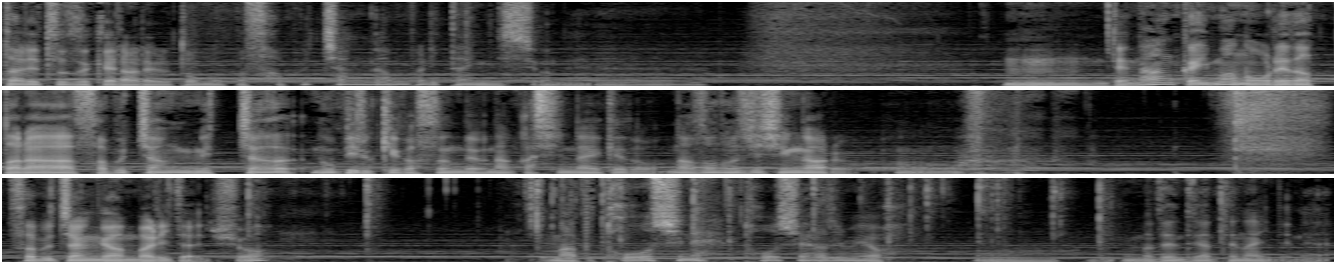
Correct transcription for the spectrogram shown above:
たり続けられると思うから、サブちゃん頑張りたいんですよね。うん。で、なんか今の俺だったら、サブちゃんめっちゃ伸びる気がすんだよ。なんか知んないけど。謎の自信がある。うん。サブちゃん頑張りたいでしょ？まあ、あと投資ね。投資始めよう。うん。今全然やってないんでね。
